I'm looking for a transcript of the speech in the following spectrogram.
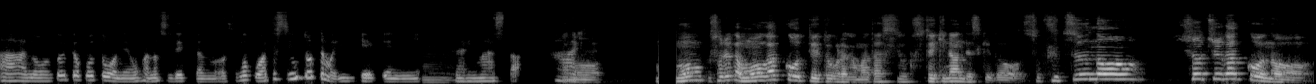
うん、あの、そういったことをね、お話できたのは、すごく私にとってもいい経験になりました。うん、はい。もう、それが盲学校っていうところがまたす素敵なんですけど、普通の小中学校の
